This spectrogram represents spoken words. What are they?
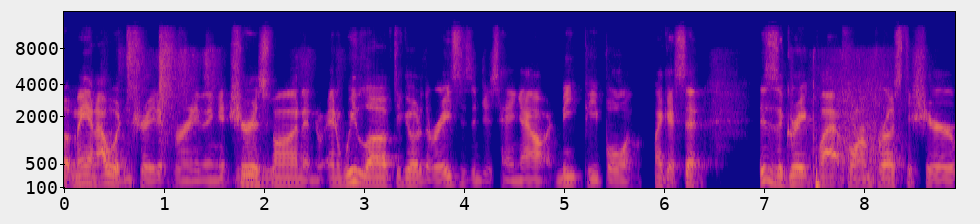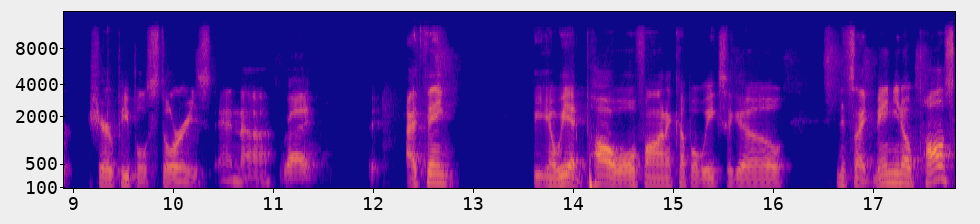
But man, I wouldn't trade it for anything. It sure is Mhm. fun, and and we love to go to the races and just hang out and meet people. And like I said, this is a great platform for us to share share people's stories. And uh, right I think you know we had Paul Wolf on a couple weeks ago, and it's like, man, you know, Paul's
